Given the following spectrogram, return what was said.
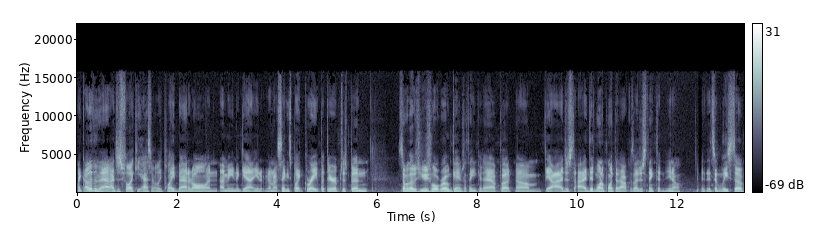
Like other than that, I just feel like he hasn't really played bad at all. And I mean, again, you know, I'm not saying he's played great, but there have just been some of those usual road games I think you could have. But um, yeah, I just I did want to point that out because I just think that you know it's at least a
